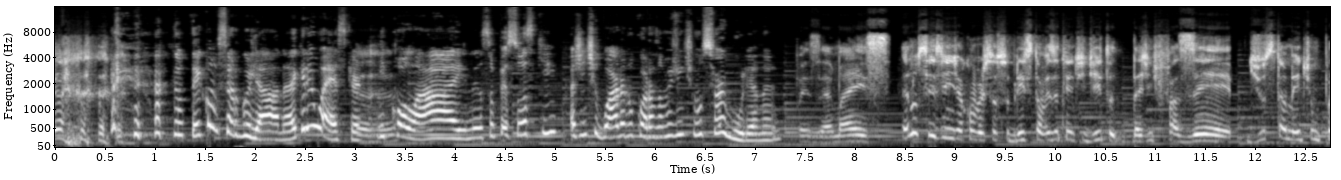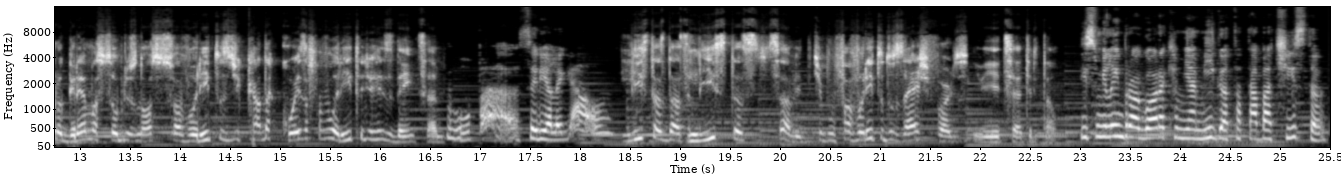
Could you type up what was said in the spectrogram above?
não tem como se orgulhar, né? É que nem o Wesker, Uhum. Nikolai, né? São pessoas que a gente guarda no coração, mas a gente não se orgulha, né? Pois é, mas eu não sei se a gente já conversou sobre isso, talvez eu tenha te dito da gente fazer justamente um programa sobre os nossos favoritos de cada coisa favorita de Resident, sabe? Opa, seria legal. Listas das listas, sabe? Tipo, favorito dos Ashfords e etc e tal. Isso me lembrou agora que a minha amiga Tata Batista,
